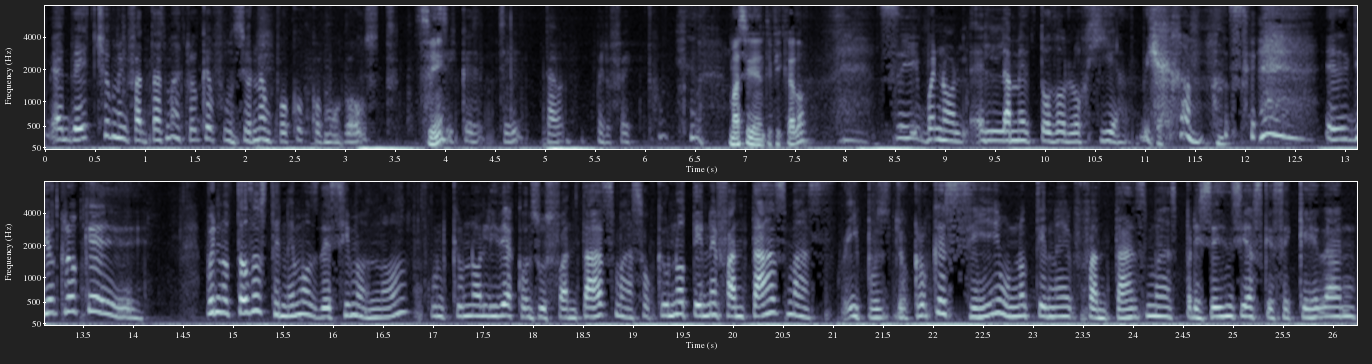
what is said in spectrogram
De hecho, mi fantasma creo que funciona un poco como Ghost. ¿Sí? Así que sí, está perfecto. ¿Más identificado? Sí, bueno, la metodología, digamos. Eh, yo creo que bueno, todos tenemos, decimos, ¿no? Que uno lidia con sus fantasmas o que uno tiene fantasmas. Y pues yo creo que sí, uno tiene fantasmas, presencias que se quedan,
